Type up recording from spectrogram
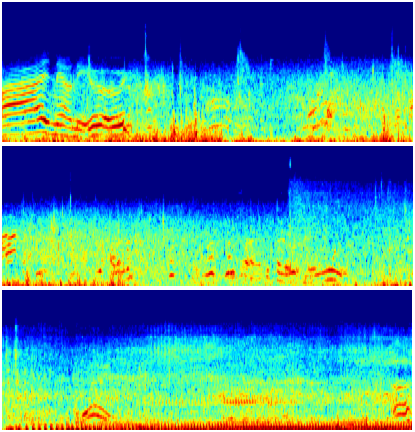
ตายแนวนี้เอ้ยเออ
